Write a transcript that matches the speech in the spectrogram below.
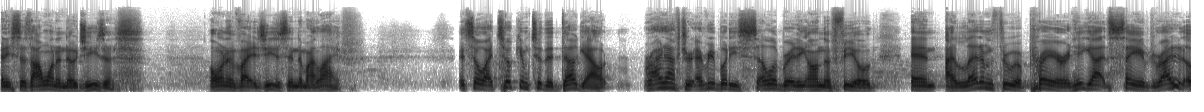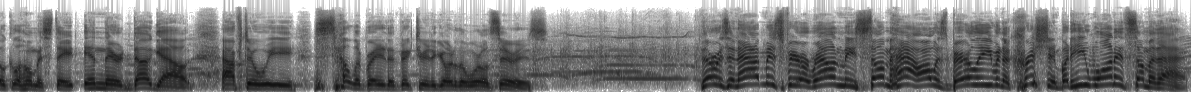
and he says, I want to know Jesus. I want to invite Jesus into my life. And so I took him to the dugout right after everybody's celebrating on the field. And I led him through a prayer, and he got saved right at Oklahoma State in their dugout after we celebrated a victory to go to the World Series. There was an atmosphere around me somehow. I was barely even a Christian, but he wanted some of that.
